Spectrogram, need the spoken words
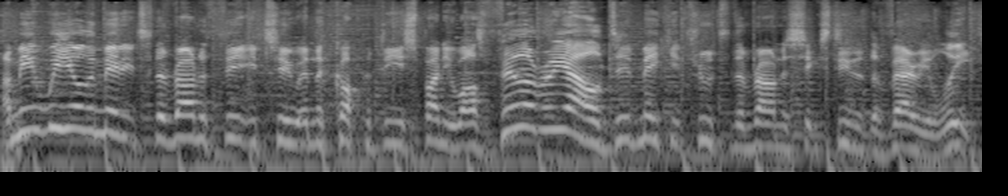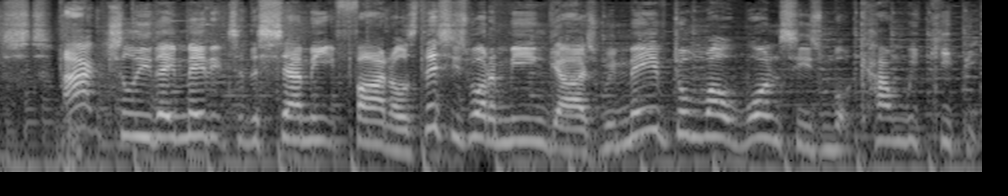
I mean, we only made it to the round of 32 in the Copa de España, whilst Villarreal did make it through to the round of 16 at the very least. Actually, they made it to the semi-finals. This is what I mean, guys. We may have done well one season, but can we keep it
